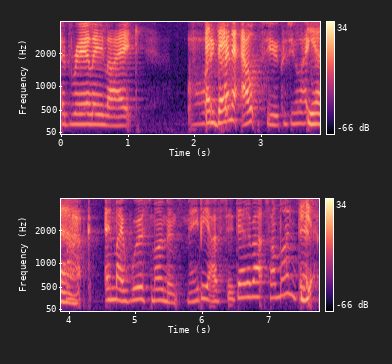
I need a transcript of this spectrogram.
It really like, oh, And it that's- kind of outs you because you're like, Yeah. fuck, in my worst moments, maybe I've said that about someone. That's Yeah.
